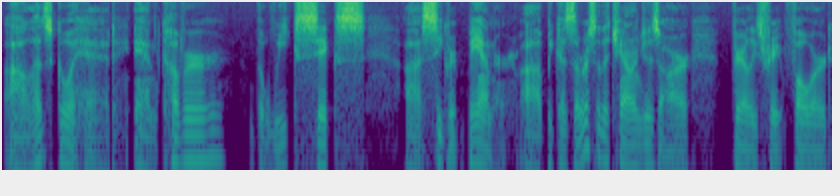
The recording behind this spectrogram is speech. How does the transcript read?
Uh, let's go ahead and cover the week six uh, secret banner uh, because the rest of the challenges are fairly straightforward.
